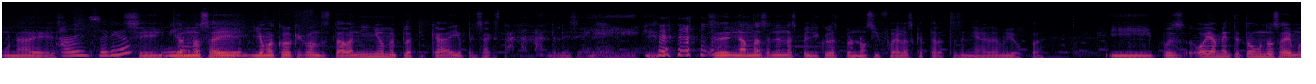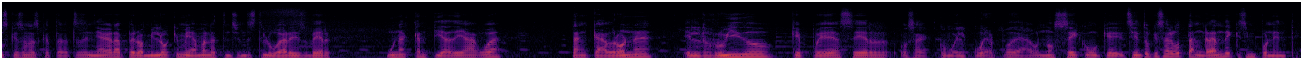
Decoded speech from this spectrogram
una vez. Ah, ¿en serio? Sí, Mira, yo no sabía, yo me acuerdo que cuando estaba niño me platicaba y yo pensaba que estaba mamando, le decía, ay, ay, ay, que-". Sí, nada más salen las películas, pero no, si fue a las cataratas de Niágara mi papá. Y pues obviamente todo el mundo sabemos que son las cataratas de Niágara, pero a mí lo que me llama la atención de este lugar es ver una cantidad de agua tan cabrona, el ruido que puede hacer, o sea, como el cuerpo de agua, no sé, como que siento que es algo tan grande que es imponente.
